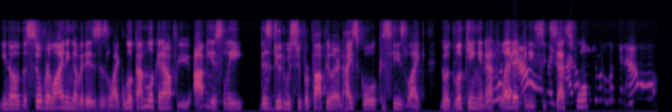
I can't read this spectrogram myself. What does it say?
you know the silver lining of it is is like look I'm looking out for you. Obviously, this dude was super popular in high school because he's like good looking and You're athletic and out. he's Like, I don't successful. think you were looking out.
